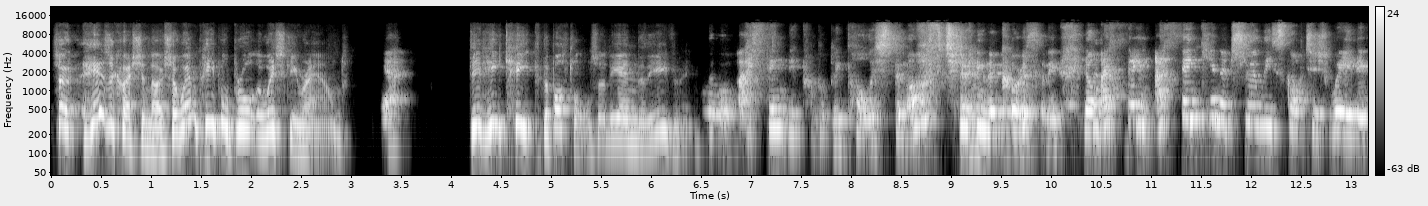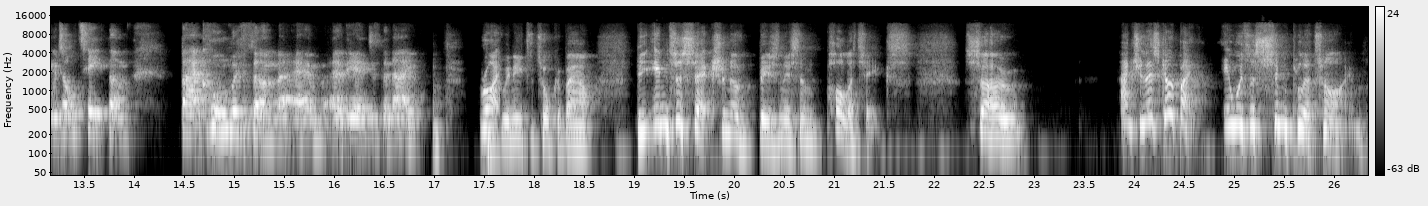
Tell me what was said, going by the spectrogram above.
So here's a question though. So when people brought the whiskey round, yeah, did he keep the bottles at the end of the evening? I think they probably polished them off during the course of it. No, I think I think in a truly Scottish way they would all take them back home with them um, at the end of the night. Right, we need to talk about the intersection of business and politics. So, actually, let's go back. It was a simpler time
